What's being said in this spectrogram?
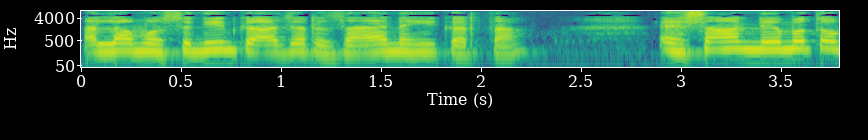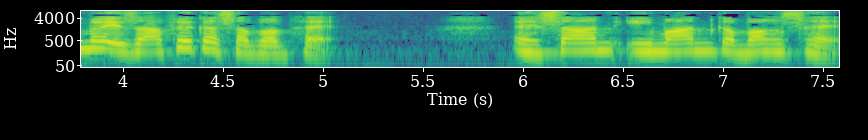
اللہ محسنین کا اجر ضائع نہیں کرتا۔ احسان نعمتوں میں اضافے کا سبب ہے۔ احسان ایمان کا مغز ہے۔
